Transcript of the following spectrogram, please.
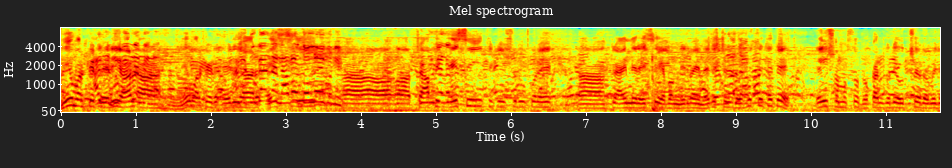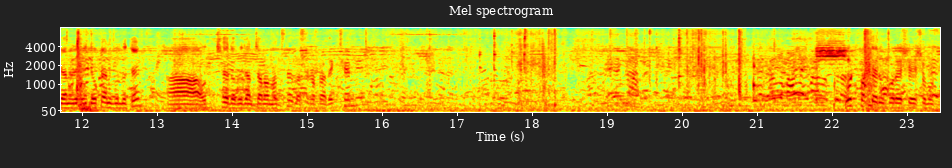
নিউ মার্কেট এরিয়ার নিউ মার্কেট এরিয়ার ট্রাফিক এসি থেকে শুরু করে ক্রাইমের এসি এবং নির্বাহী ম্যাজিস্ট্রেটের উপস্থিতিতে এই সমস্ত দোকানগুলি উচ্ছেদ অভিযানের এই দোকানগুলোতে আহ, উচ্ছেদ অভিযান চালানো হচ্ছে। দর্শক আপনারা দেখছেন ফুটপাতের উপরে সেই সমস্ত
